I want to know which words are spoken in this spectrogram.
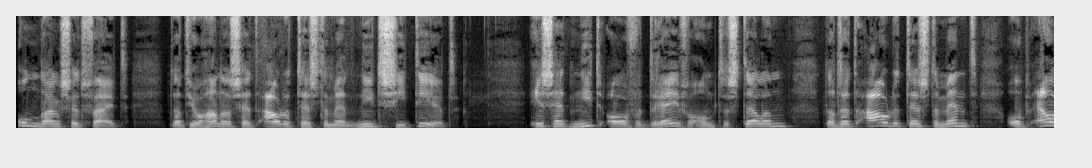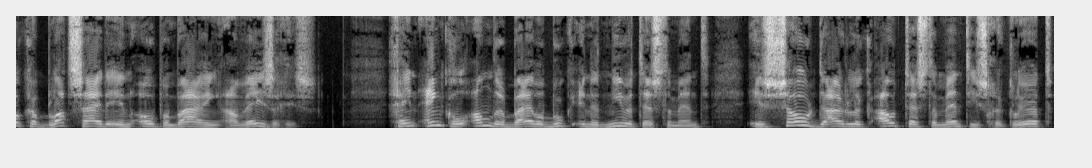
Ondanks het feit dat Johannes het Oude Testament niet citeert, is het niet overdreven om te stellen dat het Oude Testament op elke bladzijde in Openbaring aanwezig is. Geen enkel ander Bijbelboek in het Nieuwe Testament is zo duidelijk oud-testamentisch gekleurd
